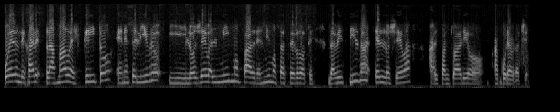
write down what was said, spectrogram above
pueden dejar plasmado escrito en ese libro y lo lleva el mismo padre, el mismo sacerdote, David Silva, él lo lleva al santuario a Cura Brochero.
